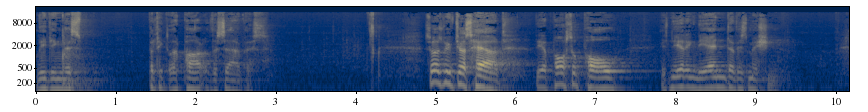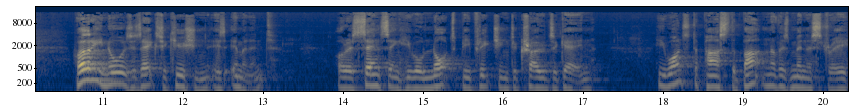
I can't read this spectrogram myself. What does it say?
leading this particular part of the service. So, as we've just heard, the Apostle Paul is nearing the end of his mission. Whether he knows his execution is imminent or is sensing he will not be preaching to crowds again, he wants to pass the baton of his ministry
